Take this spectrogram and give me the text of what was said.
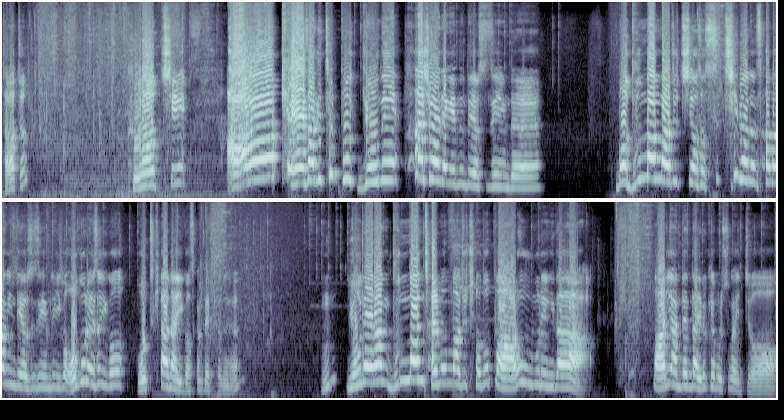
잡았죠? 그렇지 아 개사기 템포 요네 하셔야 되겠는데요 선생님들 뭐 눈만 마주치어서 스치면은 사망인데요 선생님들 이거 억울해서 이거 어떻게 하나 이거 상대편은 응? 요네랑 눈만 잘못 마주쳐도 바로 우물행이다. 말이 안 된다 이렇게 볼 수가 있죠.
